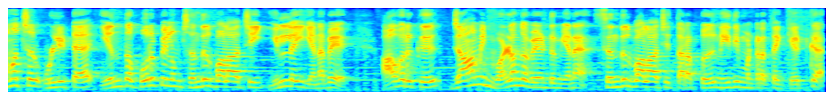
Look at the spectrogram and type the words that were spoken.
அமைச்சர் உள்ளிட்ட எந்த பொறுப்பிலும் செந்தில் பாலாஜி இல்லை எனவே அவருக்கு ஜாமீன் வழங்க வேண்டும் என செந்தில் பாலாஜி தரப்பு நீதிமன்றத்தை கேட்க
